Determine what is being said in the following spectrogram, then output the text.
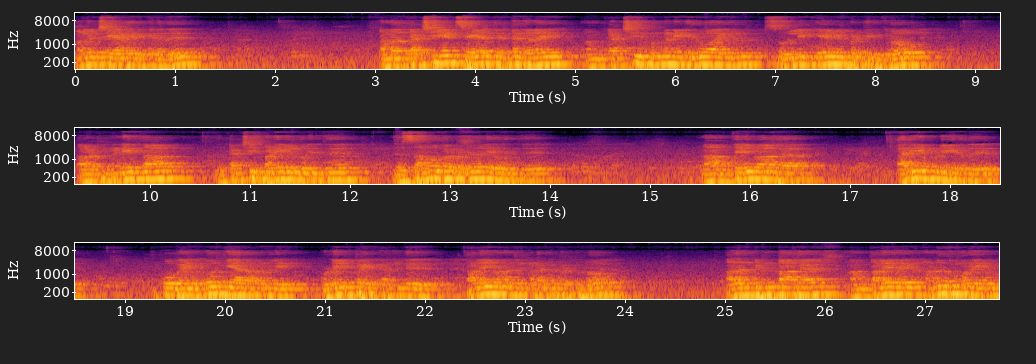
மகிழ்ச்சியாக இருக்கிறது. நமது கட்சியின் செயல் திட்டங்களை நம் கட்சி முன்னணி நிர்வாகிகள் சொல்லி கேள்விப்பட்டிருக்கிறோம். அவற்றை நினைத்தால் இந்த கட்சி பணிகள் குறித்து இந்த சமூக விடுதலை குறித்து நாம் தெளிவாக அறிய முடிகிறது. கோவை மூர்த்தியார் அவர்களின் உழைப்பை கண்டு தலைவணங்க கடமைப்பட்டுள்ளோம். அதன் பின்பாக நம் தலைவரின் அணுகுமுறையும்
